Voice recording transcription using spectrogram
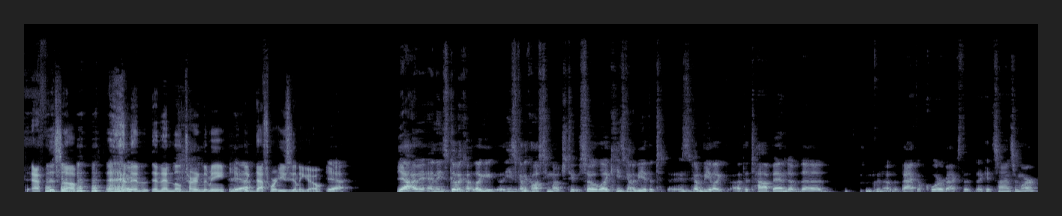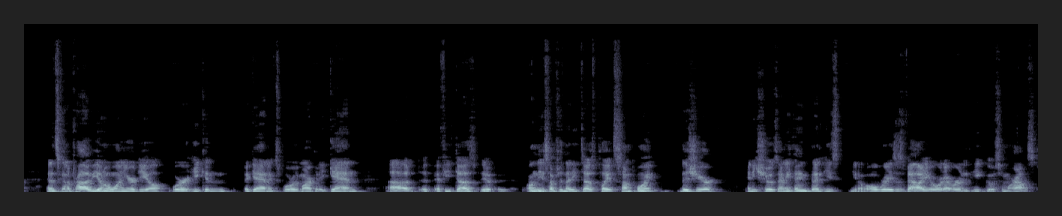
to f this up, and then and then they'll turn to me. Yeah. Like that's where he's going to go. Yeah, yeah. I mean, and he's gonna like he's gonna cost too much too. So like he's gonna be at the t- he's gonna be like at the top end of the you know the backup quarterbacks that, that get signed somewhere, and it's gonna probably be on a one year deal where he can again explore the market again. Uh, if, if he does, if, on the assumption that he does play at some point this year and he shows anything, then he's you know he'll raise his value or whatever, and he can go somewhere else.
